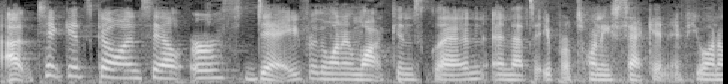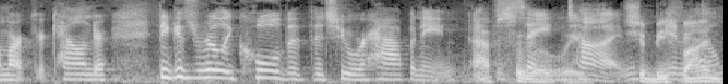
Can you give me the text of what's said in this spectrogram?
uh, tickets go on sale Earth Day for the one in Watkins Glen, and that's April 22nd if you want to mark your calendar. I think it's really cool that the two are happening at Absolutely. the same time. Should be fun. Know?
